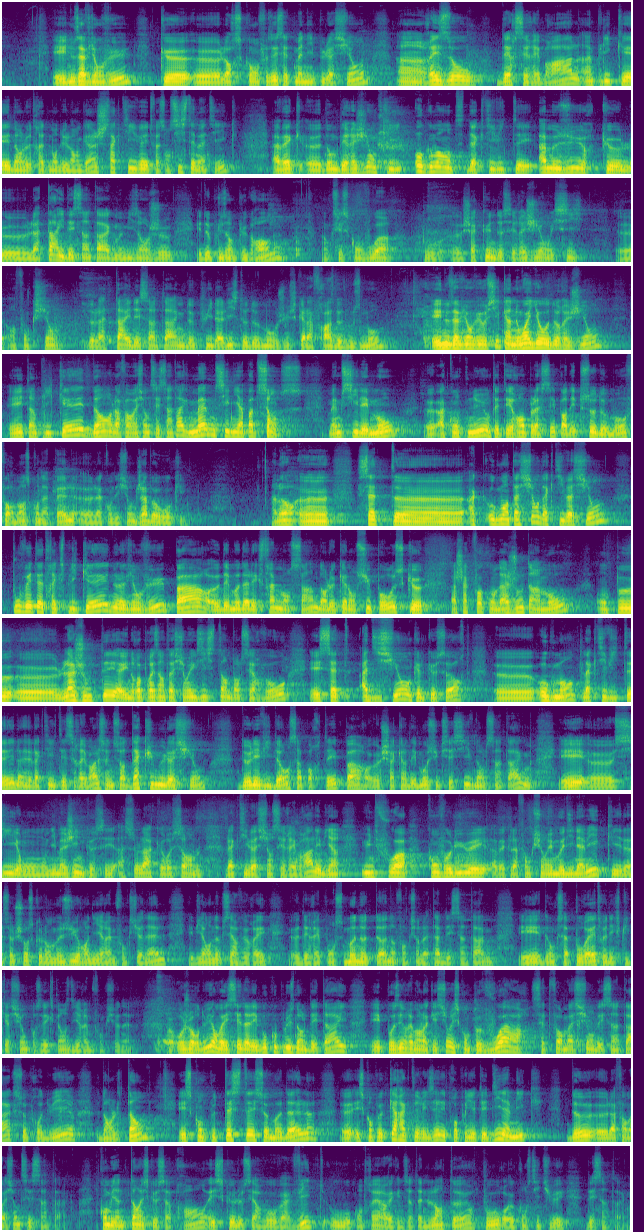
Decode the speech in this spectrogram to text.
Et nous avions vu que euh, lorsqu'on faisait cette manipulation, un réseau d'air cérébral impliqué dans le traitement du langage s'activait de façon systématique avec euh, donc des régions qui augmentent d'activité à mesure que la taille des syntagmes mis en jeu est de plus en plus grande. Donc c'est ce qu'on voit pour euh, chacune de ces régions ici en fonction de la taille des syntagmes depuis la liste de mots jusqu'à la phrase de 12 mots. Et nous avions vu aussi qu'un noyau de régions est impliqué dans la formation de ces syntagmes, même s'il n'y a pas de sens, même si les mots euh, à contenu ont été remplacés par des pseudomots formant ce qu'on appelle euh, la condition Jabberwocky. Alors, euh, cette augmentation d'activation pouvait être expliquée, nous l'avions vu, par des modèles extrêmement simples dans lesquels on suppose que à chaque fois qu'on ajoute un mot, on peut l'ajouter à une représentation existante dans le cerveau, et cette addition, en quelque sorte, augmente l'activité, l'activité cérébrale, c'est une sorte d'accumulation de l'évidence apportée par euh, chacun des mots successifs dans le syntagme. Et euh, si on imagine que c'est à cela que ressemble l'activation cérébrale, eh bien, une fois convoluée avec la fonction hémodynamique, qui est la seule chose que l'on mesure en IRM fonctionnel, eh bien, on observerait euh, des réponses monotones en fonction de la table des syntagmes. Et donc, ça pourrait être une explication pour ces expériences d'IRM fonctionnel. Aujourd'hui, on va essayer d'aller beaucoup plus dans le détail et poser vraiment la question est-ce qu'on peut voir cette formation des syntaxes se produire dans le temps Est-ce qu'on peut tester ce modèle euh, Est-ce qu'on peut caractériser les propriétés dynamiques de euh, la formation de ces syntagmes Combien de temps est-ce que ça prend? Est-ce que le cerveau va vite ou au contraire avec une certaine lenteur pour euh, constituer des syntagmes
